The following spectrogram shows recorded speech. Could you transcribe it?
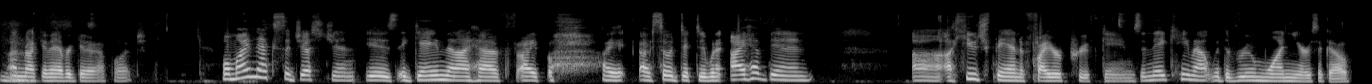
Mm-hmm. I'm not going to ever get an Apple Watch. Well, my next suggestion is a game that I have. I, oh, I I'm so addicted. When I have been uh, a huge fan of fireproof games, and they came out with the Room One years ago,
